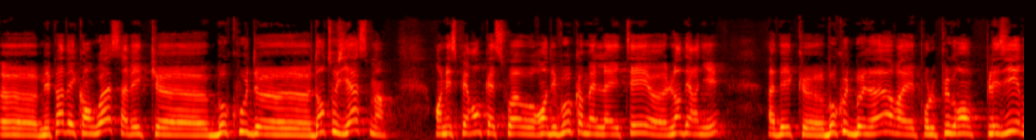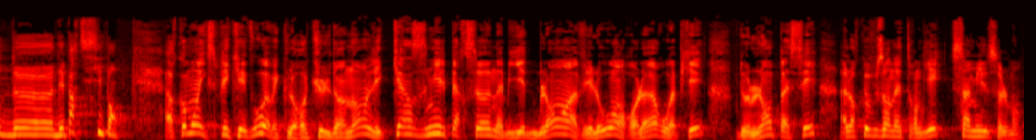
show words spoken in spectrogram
euh, mais pas avec angoisse, avec euh, beaucoup d'enthousiasme, en espérant qu'elle soit au rendez-vous comme elle l'a été euh, l'an dernier avec euh, beaucoup de bonheur et pour le plus grand plaisir des participants. Alors comment expliquez-vous, avec le recul d'un an, les 15 000 personnes habillées de blanc, à vélo, en roller ou à pied, de l'an passé, alors que vous en attendiez 5 000 seulement?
